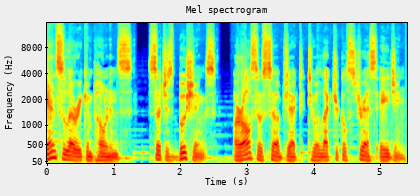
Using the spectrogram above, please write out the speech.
Ancillary components, such as bushings, are also subject to electrical stress aging.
